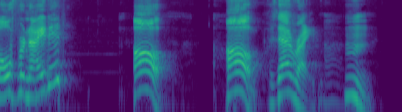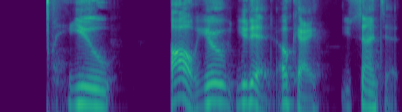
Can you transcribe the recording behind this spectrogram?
Overnighted? Oh, oh, is that right? Hmm. You, oh, you you did. Okay, you sent it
